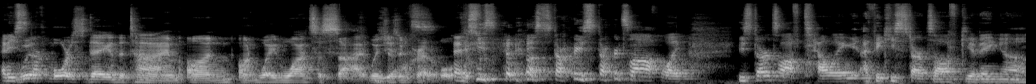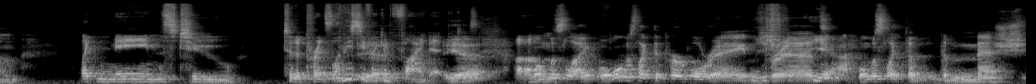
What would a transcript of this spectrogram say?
and he with start- Morris Day and the time on on Wade Watts' side, which is incredible. And he's, he, start, he starts off like he starts off telling. I think he starts off giving um like names to to the prince. Let me see if I can find it. because, yeah, um, one was like well, one was like the purple rain prince. Yeah. one was like the the mesh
